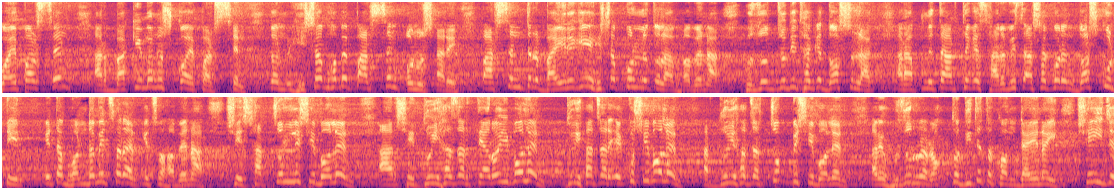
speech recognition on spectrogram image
কয় পার্সেন্ট আর বাকি মানুষ কয় পার্সেন্ট কারণ হিসাব হবে পার্সেন্ট অনুসারে পার্সেন্টের বাইরে গিয়ে হিসাব করলে তো লাভ হবে না। হুজুর যদি থাকে দশ লাখ আর আপনি তার থেকে সার্ভিস আশা করেন দশ কোটির, এটা ভণ্ডামি ছাড়া আর কিছু হবে না। সেই সাতচল্লিশই বলেন আর সেই দুই হাজার তেরোই বলেন, দুই হাজার একুশই বলেন আর দুই হাজার চব্বিশই বলেন। আরে, হুজুররা রক্ত দিতে তো কম দেয় নাই, সেই যে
